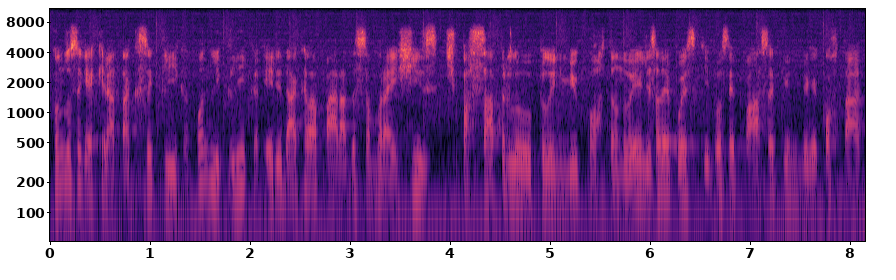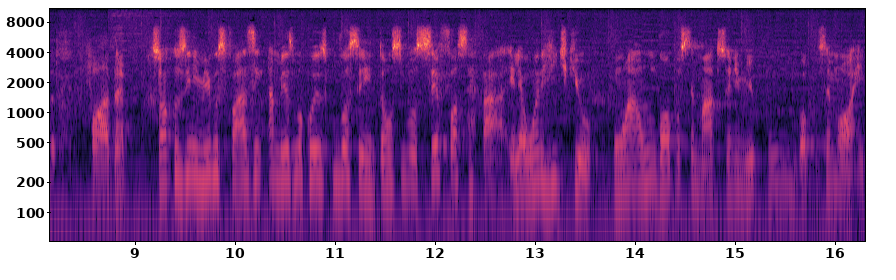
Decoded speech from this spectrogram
Quando você quer aquele ataque, você clica. Quando ele clica, ele dá aquela parada Samurai X de passar pelo, pelo inimigo cortando ele, só depois que você passa que o inimigo é cortado. Foda. Só que os inimigos fazem a mesma coisa com você. Então, se você for acertar, ele é one hit kill. Com a- um golpe você mata o seu inimigo, com um golpe você morre.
